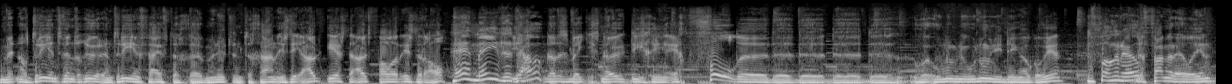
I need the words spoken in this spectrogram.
met nog 23 uur en 53 minuten te gaan... is de eerste uitvaller is er al. Hé, meen je dat ja, nou? dat is een beetje sneu. Die ging echt vol de... de, de, de, de hoe, noem, hoe noem je die ding ook alweer? De vangrail? De vangrail in.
